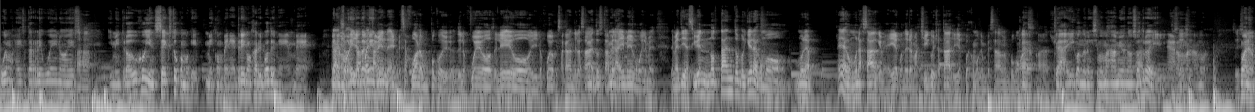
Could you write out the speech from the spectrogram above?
juguemos a eso, está re bueno, es... Ajá. Y me introdujo y en sexto como que me compenetré con Harry Potter y me, me, me Claro, yo- enamoré y después totalmente. también empecé a jugar un poco de, de los juegos, de Lego y los juegos que sacaran de la saga. Entonces también ahí medio como que le, me- le metía. Si bien no tanto, porque era como una. Era como una saga que veía cuando era más chico y ya está. Y después como que empecé a darle un poco más. Claro, a- que ahí cuando nos hicimos más amigos nosotros Ah, y agarramos sí, más sí. amor. Sí, Bueno,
